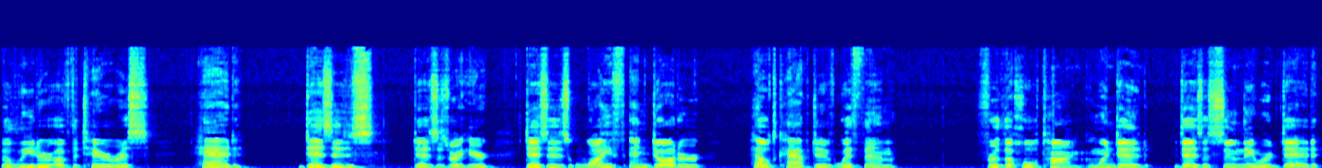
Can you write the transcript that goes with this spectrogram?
the leader of the terrorists, had Dez's, Dez is right here, Dez's wife and daughter held captive with them for the whole time. And when Dez, Dez assumed they were dead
